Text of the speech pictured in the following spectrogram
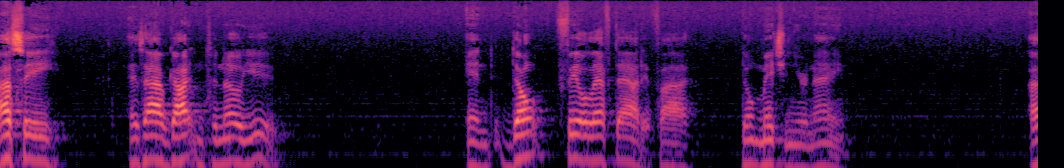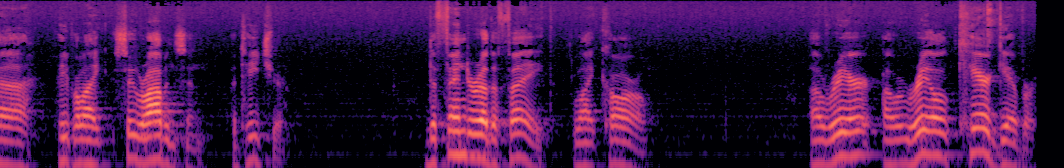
I see as I've gotten to know you. And don't feel left out if I don't mention your name. Uh, people like Sue Robinson, a teacher. Defender of the faith, like Carl. A, real, a real caregiver,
